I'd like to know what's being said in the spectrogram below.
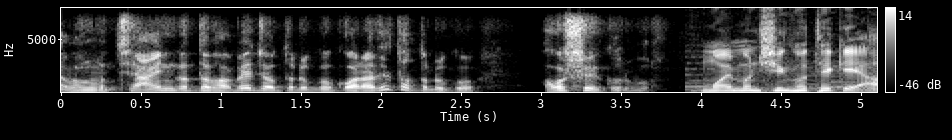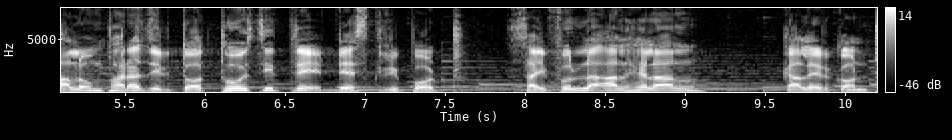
এবং হচ্ছে আইনগত ভাবে যতটুকু করা যায় ততটুকু অবশ্যই করব। ময়মনসিংহ থেকে আলম ফারাজির তথ্য ও চিত্রে ডেস্ক রিপোর্ট সাইফুল্লাহ আল হেলাল কালের কণ্ঠ।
